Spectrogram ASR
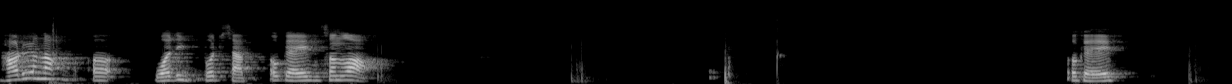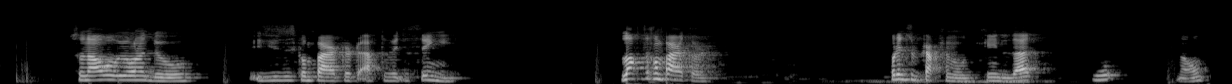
How do you unlock? Uh, what did what's happened? Okay, it's unlocked. Okay. So now what we want to do is use this comparator to activate the thingy. Lock the comparator. Put in subtraction mode. Can you do that? Nope. No.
